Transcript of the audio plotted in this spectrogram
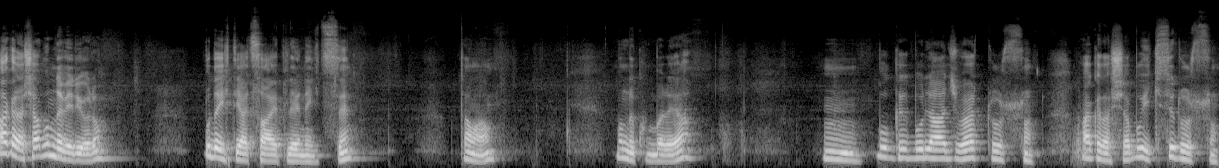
Arkadaşlar bunu da veriyorum. Bu da ihtiyaç sahiplerine gitsin. Tamam. Bunu da kumbaraya. Hmm, bu, bu lacivert dursun. Arkadaşlar bu ikisi dursun.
